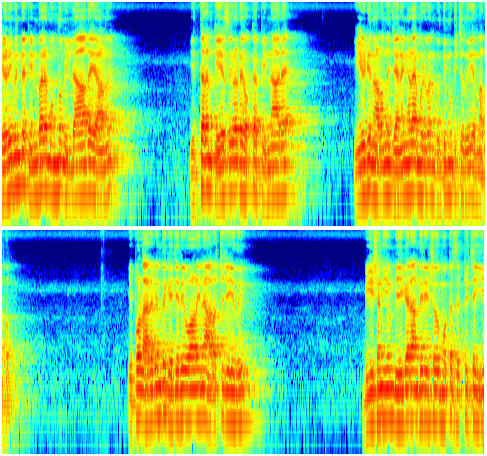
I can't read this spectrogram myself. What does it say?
തെളിവിന്റെ പിൻബലമൊന്നുമില്ലാതെയാണ് ഇത്തരം കേസുകളുടെ ഒക്കെ പിന്നാലെ ഇ ഡി നടന്ന് ജനങ്ങളെ മുഴുവൻ ബുദ്ധിമുട്ടിച്ചത് എന്നർത്ഥം. ഇപ്പോൾ അരവിന്ദ് കെജ്രിവാളിനെ അറസ്റ്റ് ചെയ്ത് ഭീഷണിയും ഭീകരാന്തരീക്ഷവും ഒക്കെ സൃഷ്ടിച്ച ഈ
